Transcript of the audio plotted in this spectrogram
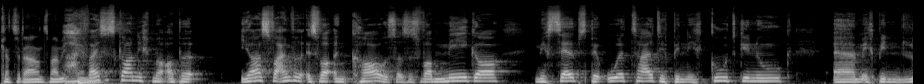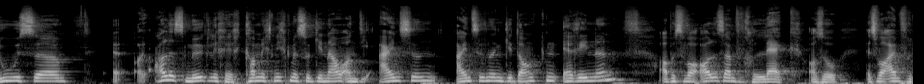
Kannst du da uns mal Ah, mitnehmen? ich weiß es gar nicht mehr, aber ja, es war einfach, es war ein Chaos. Also es war mega mich selbst beurteilt, ich bin nicht gut genug, ähm, ich bin Loser, äh, alles Mögliche. Ich kann mich nicht mehr so genau an die einzelnen, einzelnen Gedanken erinnern, aber es war alles einfach lack. Also es war einfach,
